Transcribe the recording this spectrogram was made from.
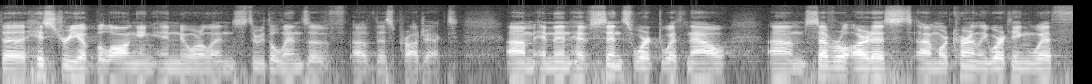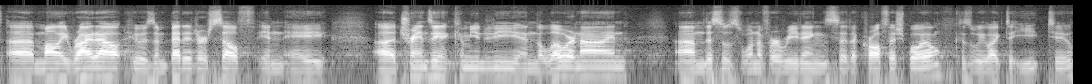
the history of belonging in New Orleans through the lens of, of this project. Um, and then have since worked with now um, several artists. Um, we're currently working with uh, Molly Rideout, who has embedded herself in a uh, transient community in the lower nine. Um, this was one of her readings at a crawfish boil because we like to eat too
